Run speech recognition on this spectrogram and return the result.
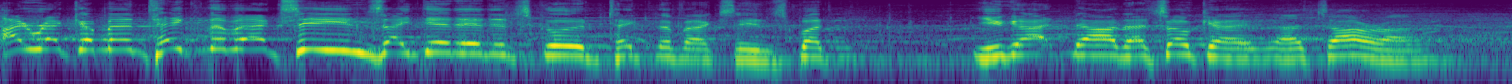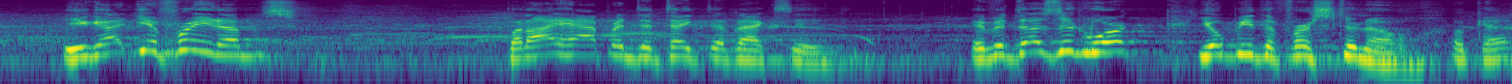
I recommend take the vaccines. I did it. It's good. Take the vaccines. But you got, no, that's okay. That's all right. You got your freedoms. But I happen to take the vaccine. If it doesn't work, you'll be the first to know, okay?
